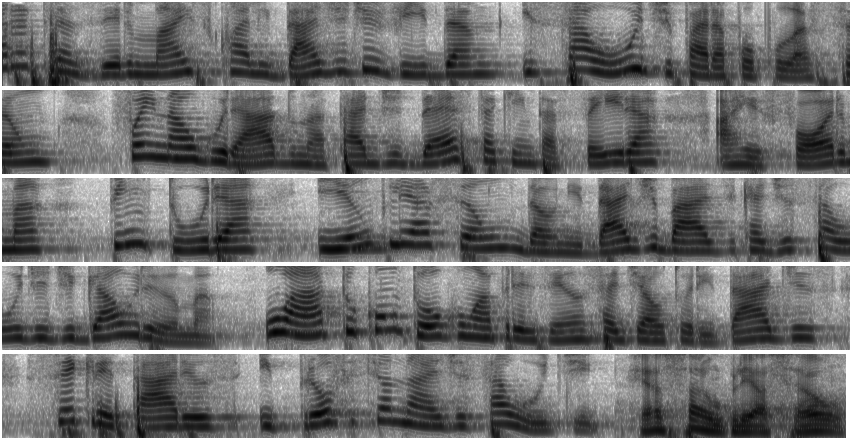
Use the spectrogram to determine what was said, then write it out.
Para trazer mais qualidade de vida e saúde para a população, foi inaugurado na tarde desta quinta-feira a reforma, pintura e ampliação da Unidade Básica de Saúde de Gaurama. O ato contou com a presença de autoridades, secretários e profissionais de saúde. Essa ampliação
